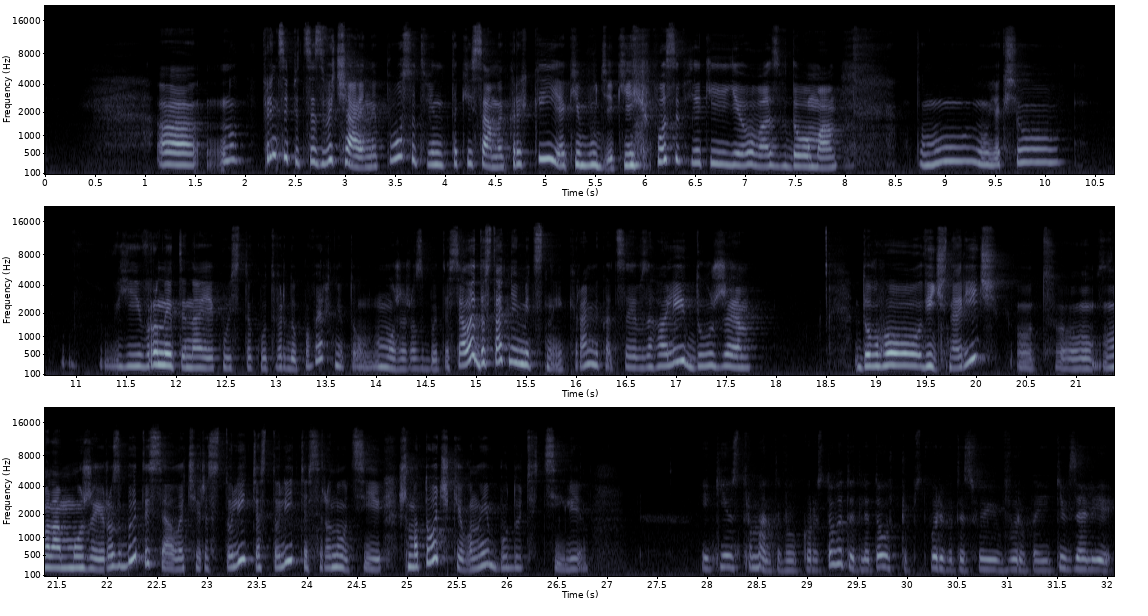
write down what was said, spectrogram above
Е, ну, в принципі, це звичайний посуд, він такий самий крихкий, як і будь-який посуд, який є у вас вдома. Тому, ну, якщо її вронити на якусь таку тверду поверхню, то може розбитися. Але достатньо міцний. Кераміка це взагалі дуже довговічна річ. От, е, вона може і розбитися, але через століття, століття все одно ці шматочки вони будуть цілі. Які інструменти ви використовуєте для того, щоб створювати свої вироби? Які взагалі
